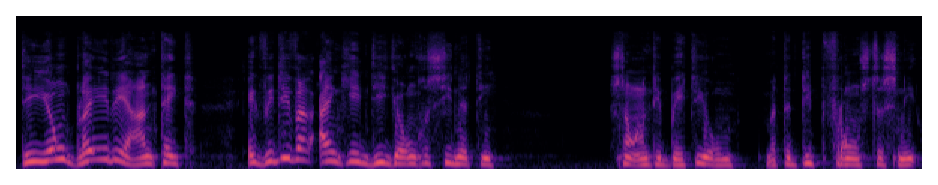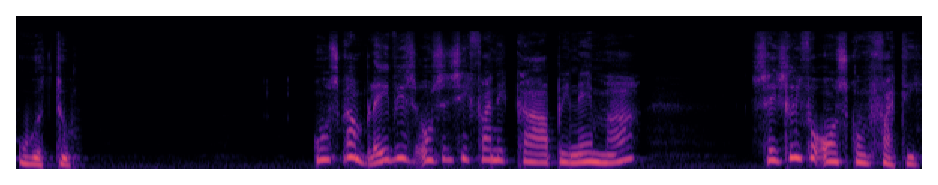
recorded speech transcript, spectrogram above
Die jong bly die handtyd. Ek weet nie wat Antjie die jong gesien het nie. Snou Antjie Betty om met 'n diep frons tussen die oë toe. Ons kan bly wees ons is nie van die Kaapie, nee, ma. Sy's lief vir ons kom vatie.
